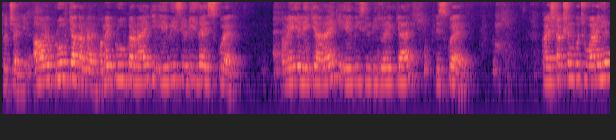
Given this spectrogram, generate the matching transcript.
तो चलिए, अब हमें प्रूफ क्या करना है? हमें प्रूफ करना है कि A B C D is a square हमें ये लेके आना है कि ए बी सी डी जो है, क्या है? स्क्वायर है। कंस्ट्रक्शन कुछ हुआ नहीं है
